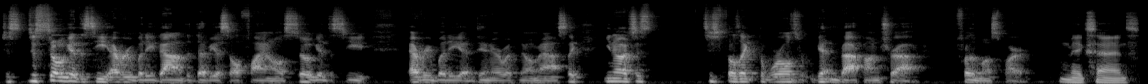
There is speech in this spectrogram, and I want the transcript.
Just just so good to see everybody down at the wsl finals. So good to see everybody at dinner with no mask. Like you know it just it just feels like the world's getting back on track for the most part. Makes sense.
